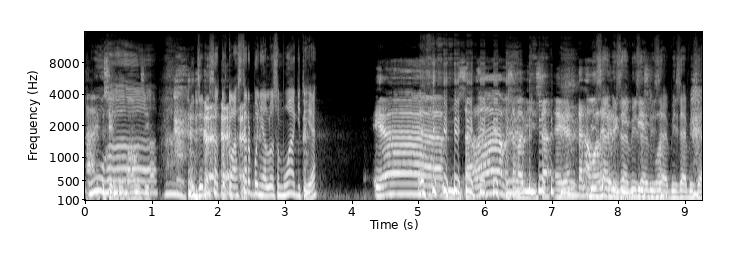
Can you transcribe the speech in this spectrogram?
nah itu sih yang gue mau sih jadi satu klaster punya lo semua gitu ya Ya bisa lah, masa gak bisa? Ya kan, kan awalnya bisa, dari bisa, bisa, bisa, bisa, bisa.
